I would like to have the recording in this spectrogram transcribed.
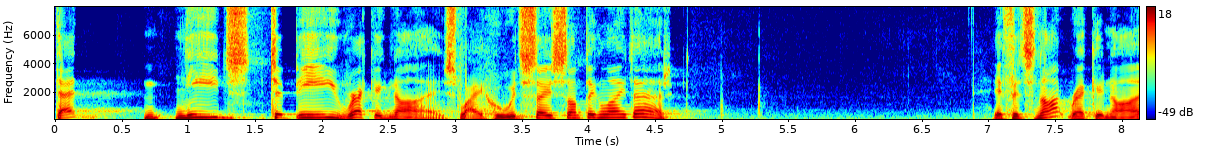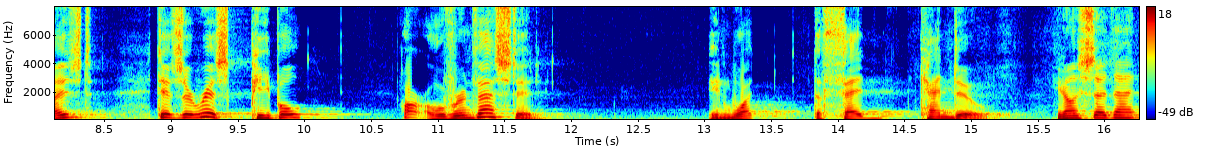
That needs to be recognized. Why, who would say something like that? If it's not recognized, there's a risk people are overinvested in what the Fed can do. You know who said that?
